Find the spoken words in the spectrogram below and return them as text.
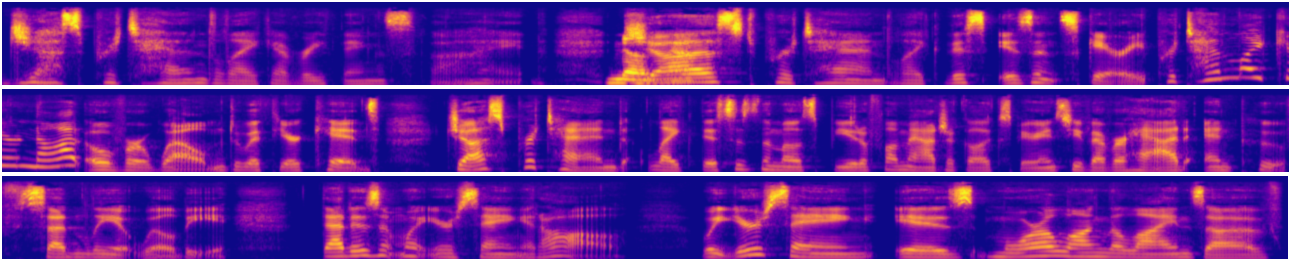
just pretend like everything's fine. No, just no. pretend like this isn't scary. Pretend like you're not overwhelmed with your kids. Just pretend like this is the most beautiful, magical experience you've ever had, and poof, suddenly it will be. That isn't what you're saying at all. What you're saying is more along the lines of,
